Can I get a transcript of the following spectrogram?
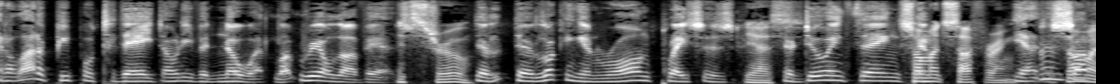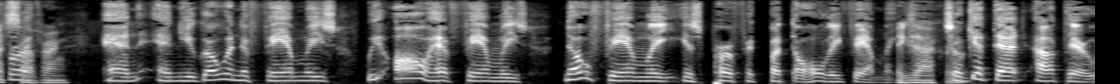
and a lot of people today don't even know what lo- real love is. It's true. they're they're looking in wrong places. Yes. they're doing things. So much suffering. Yeah, the So much suffering. suffering. and and you go into families. We all have families. No family is perfect, but the Holy Family. Exactly. So get that out there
